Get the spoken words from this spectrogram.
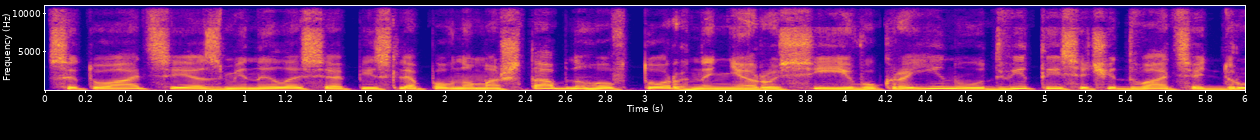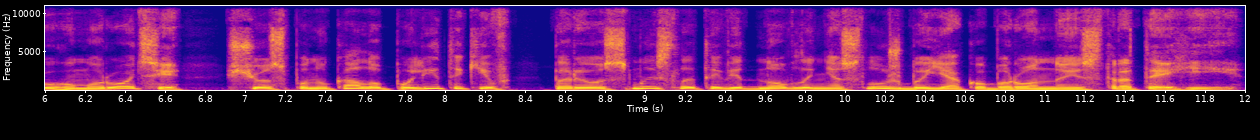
Ситуація змінилася після повномасштабного вторгнення Росії в Україну у 2022 році, що спонукало політиків переосмислити відновлення служби як оборонної стратегії.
